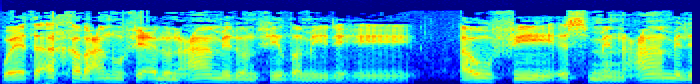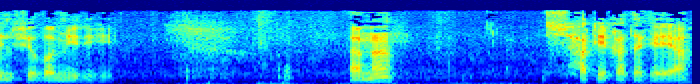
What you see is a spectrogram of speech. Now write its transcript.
ويتأخر عنه فعل عامل في ضميره أو في اسم عامل في ضميره. أما حقيقتك يا.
